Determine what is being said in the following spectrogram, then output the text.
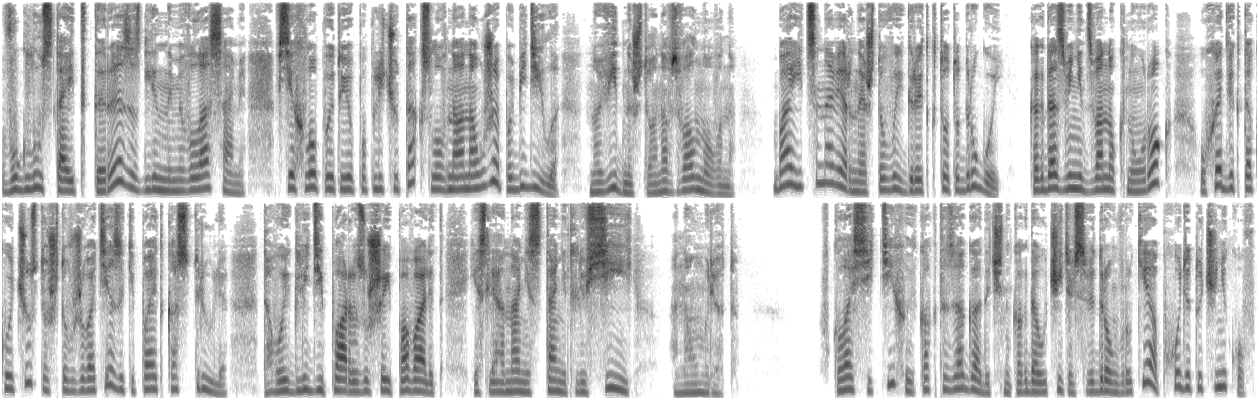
В углу стоит Тереза с длинными волосами. Все хлопают ее по плечу так, словно она уже победила, но видно, что она взволнована. Боится, наверное, что выиграет кто-то другой. Когда звенит звонок на урок, у Хедвиг такое чувство, что в животе закипает кастрюля. Того и гляди, пар из ушей повалит. Если она не станет Люсией, она умрет. В классе тихо и как-то загадочно, когда учитель с ведром в руке обходит учеников.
